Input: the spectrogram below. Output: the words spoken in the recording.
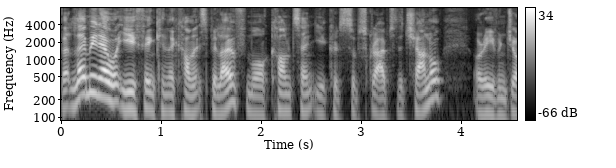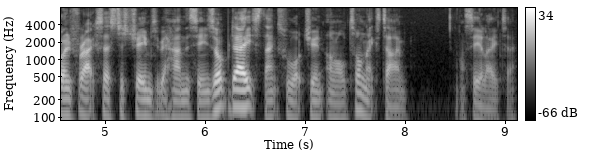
But let me know what you think in the comments below. For more content, you could subscribe to the channel or even join for access to streams and behind the scenes updates. Thanks for watching, and until next time, I'll see you later.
